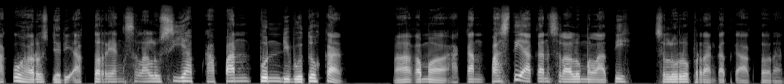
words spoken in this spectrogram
aku harus jadi aktor yang selalu siap kapan pun dibutuhkan. Maka kamu akan pasti akan selalu melatih seluruh perangkat keaktoran.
